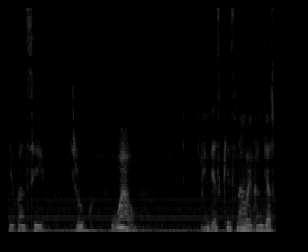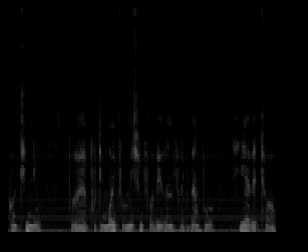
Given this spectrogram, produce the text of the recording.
you can see it look wow. In this case now I can just continue uh, putting more information for this one. For example here at the top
